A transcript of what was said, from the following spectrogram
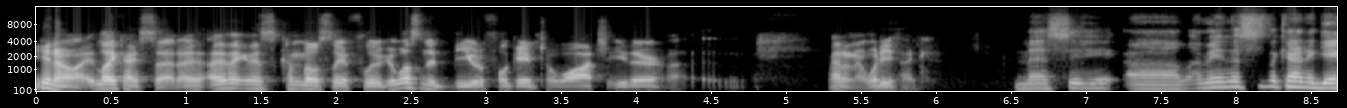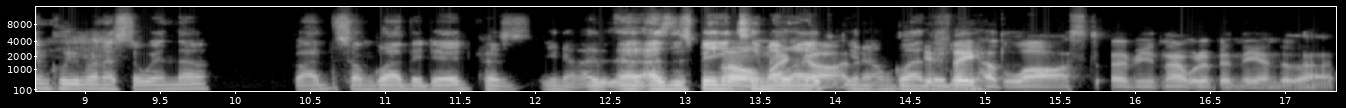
you know, like I said, I, I think this is mostly a fluke. It wasn't a beautiful game to watch either. I don't know. What do you think? Messy. Um, I mean, this is the kind of game Cleveland has to win, though. Glad, so I'm glad they did because you know, as, as this being a Oh team I like, God. you know, I'm glad if they they had lost, I mean, that would have been the end of that.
